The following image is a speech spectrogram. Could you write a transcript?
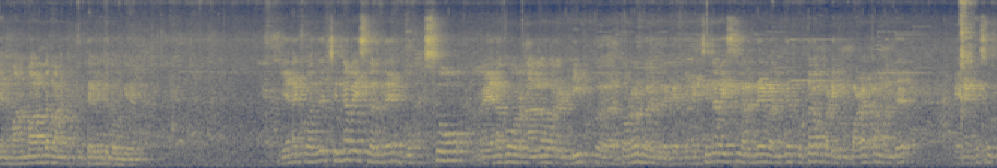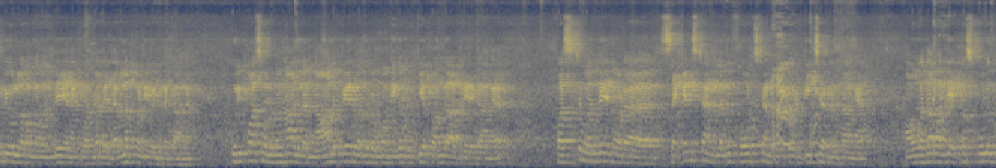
என் மனமார்ந்த வணக்கத்தை தெரிவித்துக் கொள்கிறேன். எனக்கு வந்து சின்ன வயசுலேருந்தே புக்ஸும் எனக்கும் ஒரு நல்ல ஒரு டீப் தொடர்பு இருந்திருக்கு. எனக்கு சின்ன வயசுலேருந்தே வந்து புத்தகம் படிக்கும் பழக்கம் வந்து எனக்கு சுற்றி உள்ளவங்க வந்து எனக்கு வந்து அதை டெவலப் பண்ணி விட்டுருக்காங்க. குறிப்பாக சொல்லணும்னா அதில் நாலு பேர் வந்து ரொம்ப மிக முக்கிய பங்கு ஆற்றியிருக்காங்க ஃபஸ்ட்டு வந்து என்னோட செகண்ட் ஸ்டாண்டர்ட்லேருந்து ஃபோர்த் ஸ்டாண்டர்ட் வரைக்கும் ஒரு டீச்சர் இருந்தாங்க. அவங்க தான் வந்து எப்போ ஸ்கூலுக்கு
